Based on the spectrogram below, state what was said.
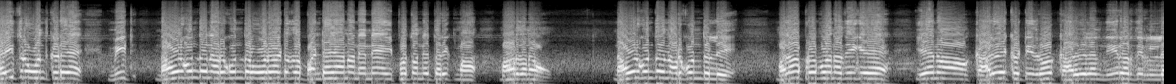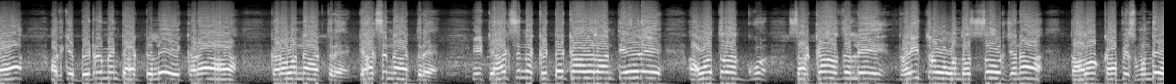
ರೈತರು ಒಂದು ಕಡೆ ಮೀಟ್ ನವಲಗುಂದ ನರಗುಂದ ಹೋರಾಟದ ಬಂಡಾಯನ ನಿನ್ನೆ ಇಪ್ಪತ್ತೊಂದನೇ ತಾರೀಕು ಮಾ ಮಾಡಿದೆ ನಾವು. ನವಲಗುಂದ ನರಗುಂದಲ್ಲಿ ಮಲಪ್ರಭಾ ನದಿಗೆ ಏನು ಕಾಲುವೆ ಕಟ್ಟಿದ್ರು. ಕಾಲುವೆಯಲ್ಲಿ ನೀರು ಹರಿದಿರಲಿಲ್ಲ. ಅದಕ್ಕೆ ಬೆಟ್ರ್ಮೆಂಟ್ ಆಕ್ಟಲ್ಲಿ ಕರ ಕರವನ್ನು ಹಾಕ್ತಾರೆ, ಟ್ಯಾಕ್ಸನ್ನು ಹಾಕ್ತಾರೆ. ಈ ಟ್ಯಾಕ್ಸನ್ನು ಕಟ್ಟಕ್ಕಾಗಲ್ಲ ಅಂತೇಳಿ ಅವತ್ತರ ಗು ಸರ್ಕಾರದಲ್ಲಿ ರೈತರು ಒಂದು ಹತ್ತು ಸಾವಿರ ಜನ ತಾಲೂಕು ಆಫೀಸ್ ಮುಂದೆ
